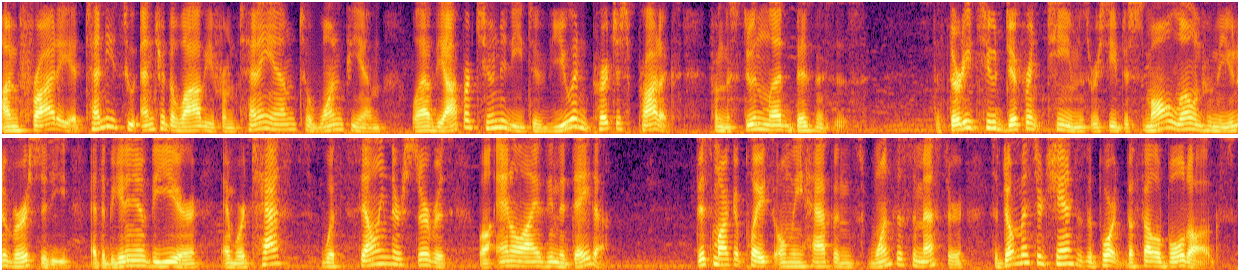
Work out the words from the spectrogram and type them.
On Friday, attendees who enter the lobby from 10 a.m. to 1 p.m. will have the opportunity to view and purchase products from the student led businesses. The 32 different teams received a small loan from the university at the beginning of the year and were tasked with selling their service while analyzing the data. This marketplace only happens once a semester, so don't miss your chance to support the fellow Bulldogs.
